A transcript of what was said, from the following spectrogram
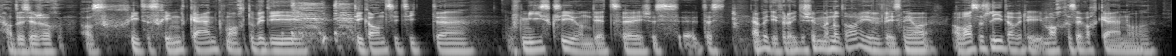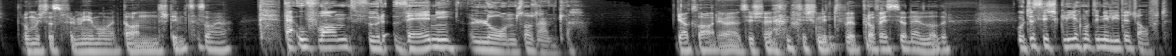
habe das ja schon als kleines Kind gerne gemacht und bin die, die ganze Zeit äh, auf Mies gewesen. und jetzt äh, ist es, äh, das, eben, die Freude ist immer noch da. Ich weiß nicht, an was es liegt, aber ich mache es einfach gerne. Und darum ist das für mich momentan, stimmt es so, ja. Der Aufwand für wenig Lohn schlussendlich? Ja klar, ja. Es ist, äh, es ist nicht professionell, oder? Und das ist gleich noch deine Leidenschaft?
